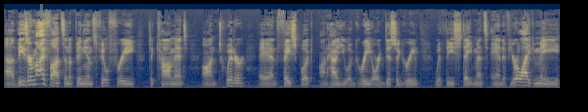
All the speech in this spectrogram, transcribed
uh, these are my thoughts and opinions. Feel free to comment on Twitter and Facebook on how you agree or disagree with these statements. And if you're like me,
